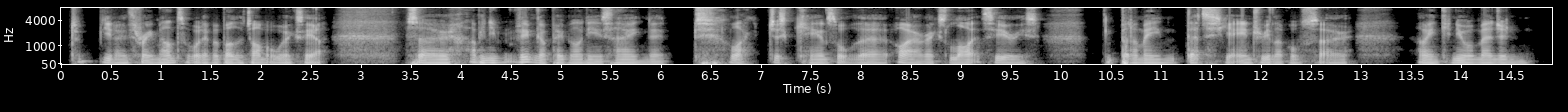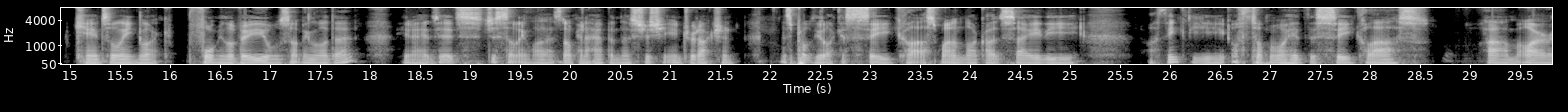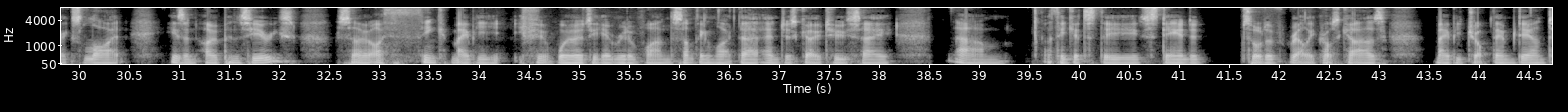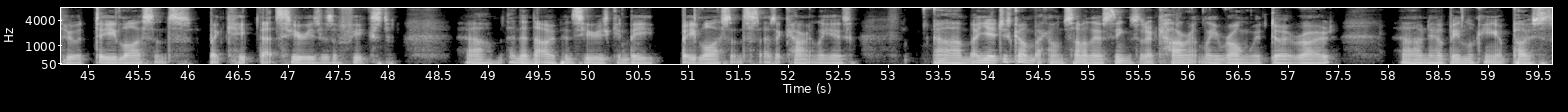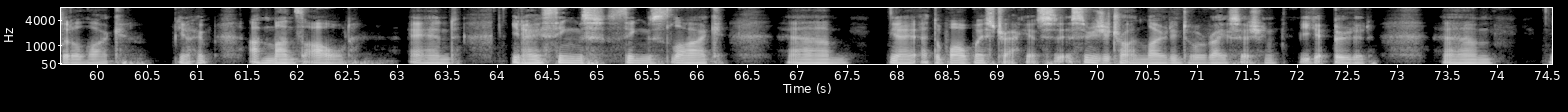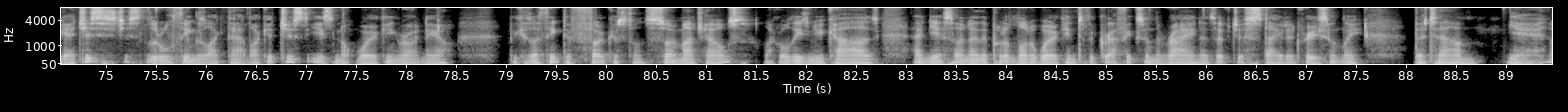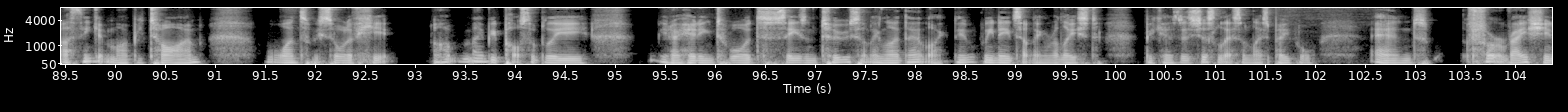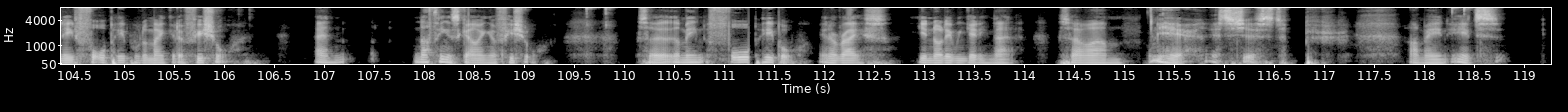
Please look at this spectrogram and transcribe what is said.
you know three months or whatever by the time it works out. So I mean, you've even got people in here saying that like just cancel the IRX Light series. But I mean, that's your entry level. So, I mean, can you imagine cancelling like Formula V or something like that? You know, it's, it's just something like that's not going to happen. That's just your introduction. It's probably like a C class one. Like I'd say the, I think the, off the top of my head, the C class um, IRX Light is an open series. So I think maybe if it were to get rid of one, something like that, and just go to say, um, I think it's the standard sort of rallycross cars, maybe drop them down to a D license, but keep that series as a fixed. Um, and then the open series can be B license as it currently is. Um, but yeah, just going back on some of those things that are currently wrong with Dirt Road. Uh, now I've been looking at posts that are like you know, a month old. And, you know, things, things like, um, you know, at the Wild West track, it's as soon as you try and load into a race session, you get booted. Um, yeah, just just little things like that. Like it just is not working right now because I think they've focused on so much else, like all these new cars. And yes, I know they put a lot of work into the graphics and the rain, as I've just stated recently. But um, yeah, I think it might be time once we sort of hit oh, maybe possibly you know heading towards season two something like that. Like we need something released because there's just less and less people. And for a race you need four people to make it official. And nothing is going official. So i mean four people in a race you're not even getting that. So um yeah it's just i mean it's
